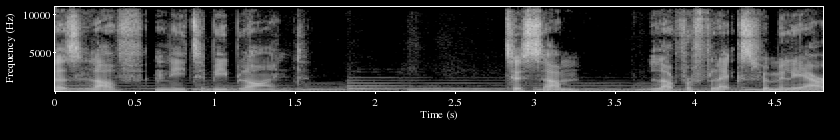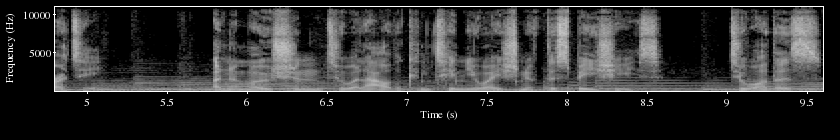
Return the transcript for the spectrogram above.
Does love need to be blind? To some, love reflects familiarity, an emotion to allow the continuation of the species. To others,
